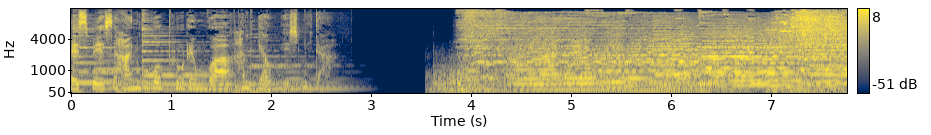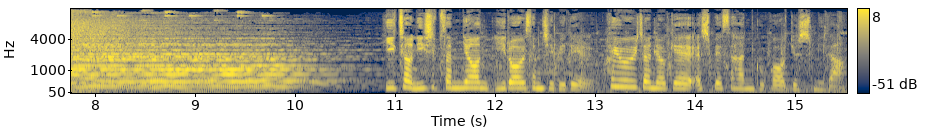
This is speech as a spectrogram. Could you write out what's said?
SBS 한국어 프로그램과 함께하고 계십니다. (2023년 1월 31일) 화요일 저녁에 SBS 한국어 뉴스입니다.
